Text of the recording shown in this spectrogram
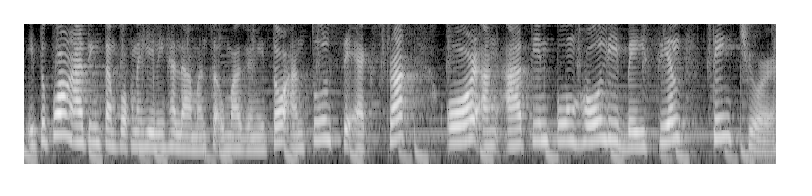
Ito po ang ating tampok na hiling halaman sa umagang ito, ang tulsi extract or ang atin pong holy basil tincture.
